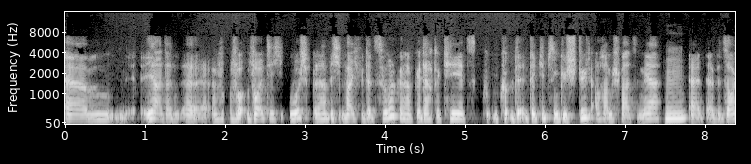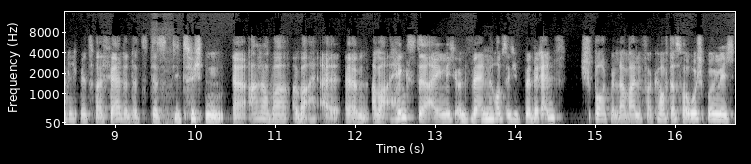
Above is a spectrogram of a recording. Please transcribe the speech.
ähm, ja, dann äh, wollte ich ursprünglich, hab ich, war ich wieder zurück und habe gedacht, okay, jetzt da, es ein Gestüt auch am Schwarzen Meer, mhm. äh, da besorge ich mir zwei Pferde, das, das, die züchten äh, Araber, aber, äh, ähm, aber Hengste eigentlich und werden mhm. hauptsächlich für den Rennsport mittlerweile verkauft. Das war ursprünglich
